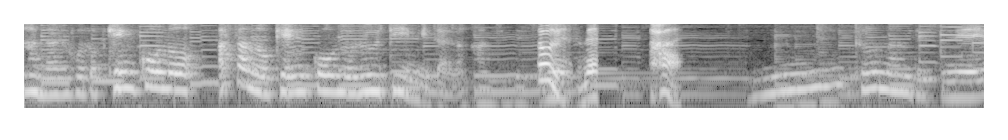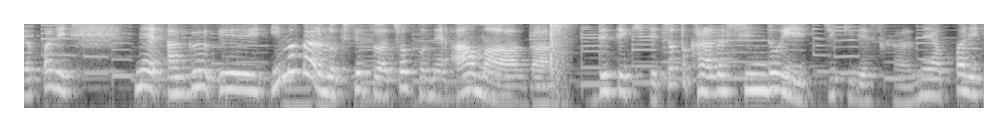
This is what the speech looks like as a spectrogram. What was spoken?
あなるほど。健康の朝の健康のルーティンみたいな感じですね。そうですね。はいうんそうなんですね。やっぱりね、あぐ、えー、今からの季節はちょっとね、アーマーが出てきて、ちょっと体しんどい時期ですからね、やっぱり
